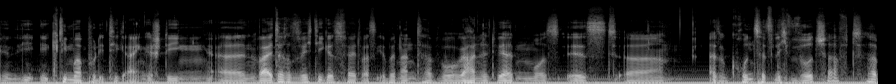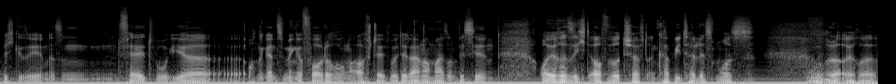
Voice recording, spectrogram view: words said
in Klimapolitik eingestiegen. Äh, ein weiteres wichtiges Feld, was ihr benannt habt, wo gehandelt werden muss, ist äh, also grundsätzlich Wirtschaft, habe ich gesehen. Ist ein Feld, wo ihr äh, auch eine ganze Menge Forderungen aufstellt. Wollt ihr da nochmal so ein bisschen eure Sicht auf Wirtschaft und Kapitalismus oder eure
